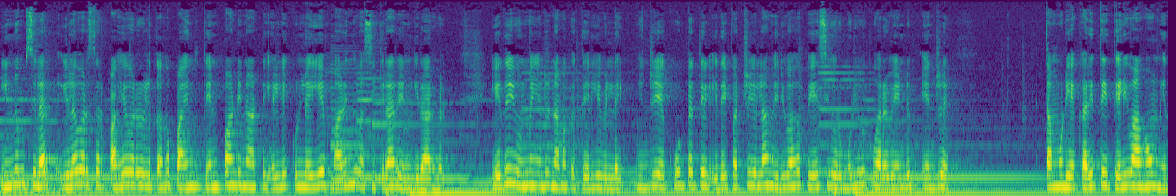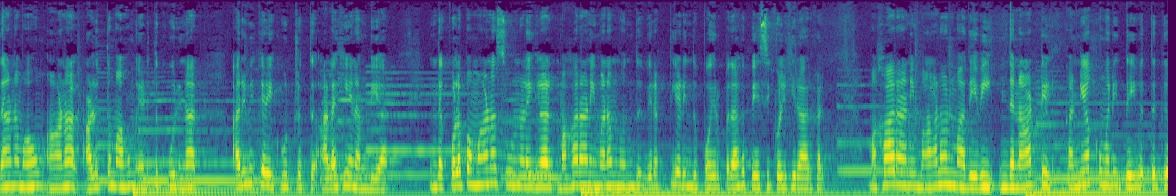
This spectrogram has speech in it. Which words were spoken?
இன்னும் சிலர் இளவரசர் பகைவர்களுக்காக பாய்ந்து தென்பாண்டி நாட்டு எல்லைக்குள்ளேயே மறைந்து வசிக்கிறார் என்கிறார்கள். எது உண்மை என்று நமக்கு தெரியவில்லை. இன்றைய கூட்டத்தில் இதை பற்றியெல்லாம் விரிவாக பேசி ஒரு முடிவுக்கு வர வேண்டும் என்று தம்முடைய கருத்தை தெளிவாகவும் நிதானமாகவும் ஆனால் அழுத்தமாகவும் எடுத்து கூறினார். அருவிக்கரை கூற்றத்து அழகிய நம்பியார். இந்த குழப்பமான சூழ்நிலைகளால் மகாராணி மனம் நொந்து விரக்தியடைந்து போயிருப்பதாக பேசிக்கொள்கிறார்கள் மகாராணி மாணவன் மாதேவி இந்த நாட்டில் கன்னியாகுமரி தெய்வத்துக்கு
